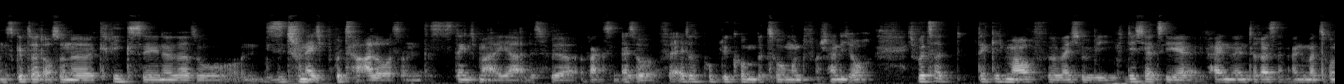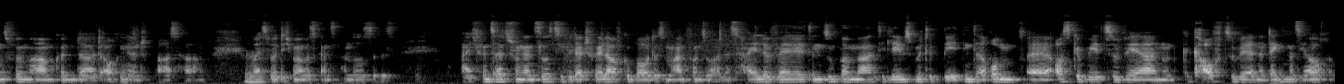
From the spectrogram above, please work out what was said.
Und es gibt halt auch so eine Kriegsszene da so, und die sieht schon echt brutal aus und das ist, denke ich mal, ja alles für Erwachsene, also für älteres Publikum bezogen und wahrscheinlich auch, ich würde es halt, denke ich mal, auch für welche wie dich jetzt hier kein Interesse an Animationsfilmen haben, können da halt auch ihren Spaß haben, ja. weil es wirklich mal was ganz anderes ist. Aber ich finde es halt schon ganz lustig, wie der Trailer aufgebaut ist. Am Anfang so alles heile Welt, im Supermarkt, die Lebensmittel beten darum, äh, ausgewählt zu werden und gekauft zu werden. Dann denkt man sich auch,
